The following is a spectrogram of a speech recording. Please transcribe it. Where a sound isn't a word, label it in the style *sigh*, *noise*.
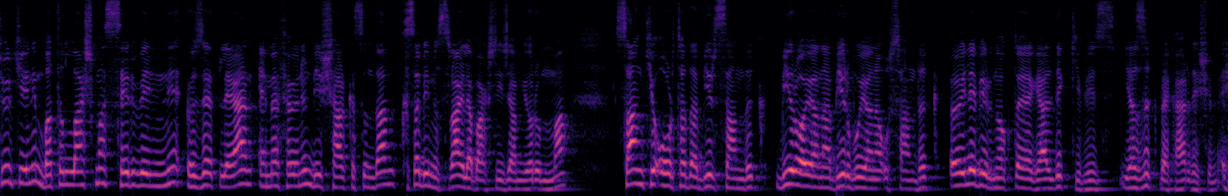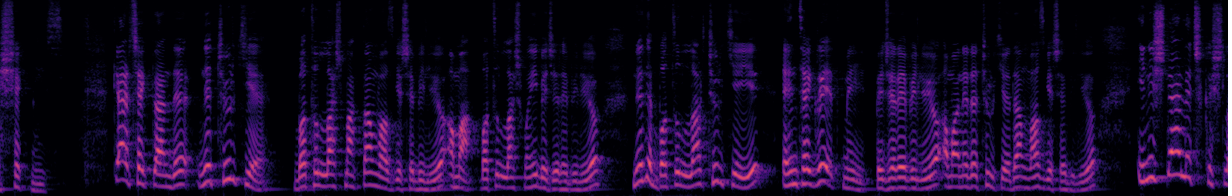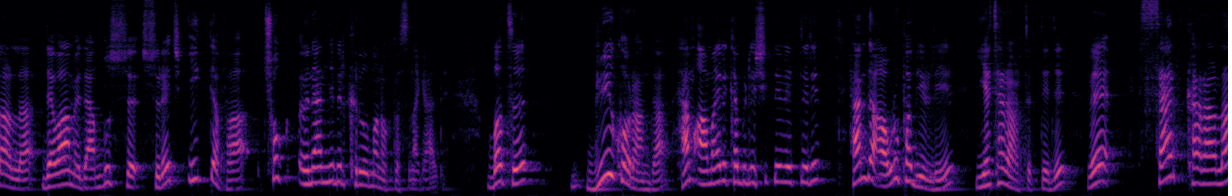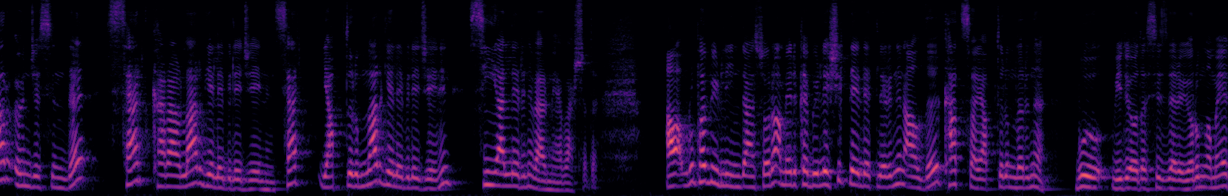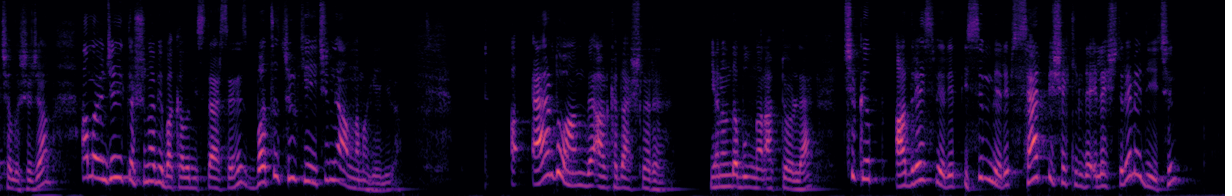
Türkiye'nin batılılaşma serüvenini özetleyen MFÖ'nün bir şarkısından kısa bir mısrayla başlayacağım yorumuma. Sanki ortada bir sandık, bir o yana bir bu yana usandık. Öyle bir noktaya geldik ki biz, yazık be kardeşim, eşek miyiz? Gerçekten de ne Türkiye batıllaşmaktan vazgeçebiliyor ama batıllaşmayı becerebiliyor. Ne de batılılar Türkiye'yi entegre etmeyi becerebiliyor ama ne de Türkiye'den vazgeçebiliyor. İnişlerle çıkışlarla devam eden bu süreç ilk defa çok önemli bir kırılma noktasına geldi. Batı büyük oranda hem Amerika Birleşik Devletleri hem de Avrupa Birliği yeter artık dedi ve sert kararlar öncesinde sert kararlar gelebileceğinin, sert yaptırımlar gelebileceğinin sinyallerini vermeye başladı. Avrupa Birliği'nden sonra Amerika Birleşik Devletleri'nin aldığı katsa yaptırımlarını bu videoda sizlere yorumlamaya çalışacağım. Ama öncelikle şuna bir bakalım isterseniz. Batı Türkiye için ne anlama geliyor? Erdoğan ve arkadaşları yanında bulunan aktörler çıkıp adres verip isim verip sert bir şekilde eleştiremediği için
